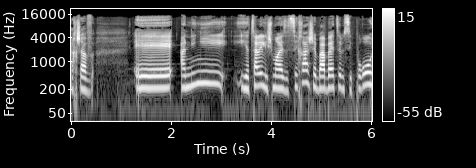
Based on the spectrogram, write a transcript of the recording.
עכשיו, אה, אני, יצא לי לשמוע איזו שיחה שבה בעצם סיפרו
